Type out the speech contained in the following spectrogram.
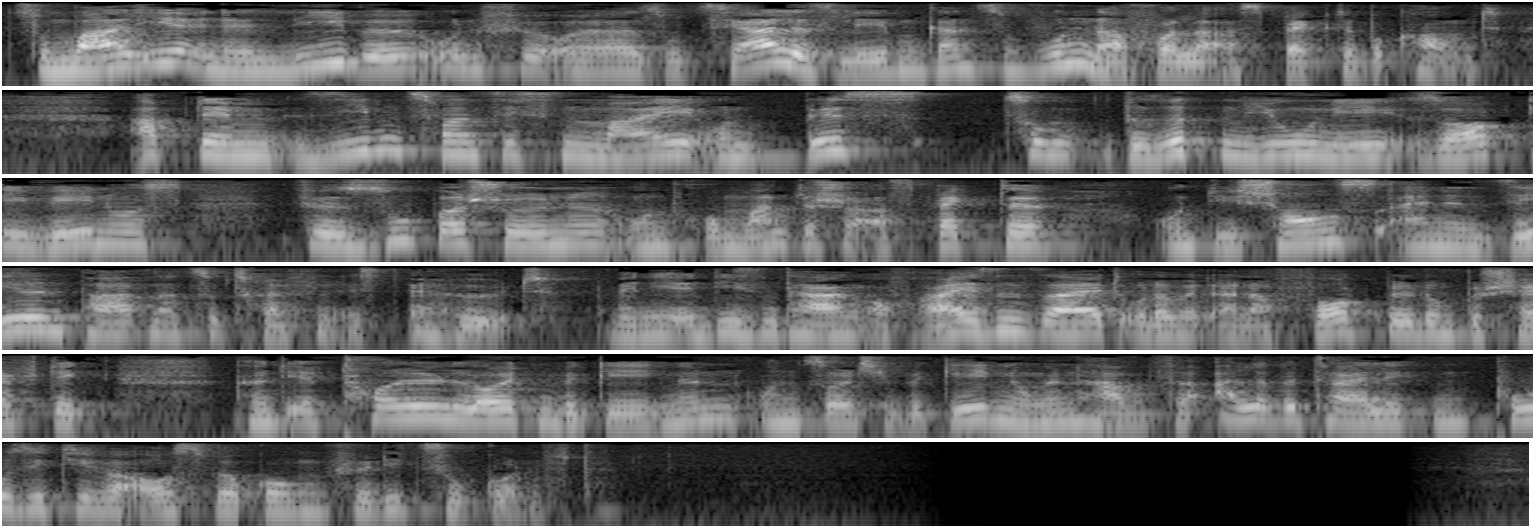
Zumal ihr in der Liebe und für euer soziales Leben ganz wundervolle Aspekte bekommt. Ab dem 27. Mai und bis zum 3. Juni sorgt die Venus für superschöne und romantische Aspekte und die Chance, einen Seelenpartner zu treffen, ist erhöht. Wenn ihr in diesen Tagen auf Reisen seid oder mit einer Fortbildung beschäftigt, könnt ihr tollen Leuten begegnen und solche Begegnungen haben für alle Beteiligten positive Auswirkungen für die Zukunft.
